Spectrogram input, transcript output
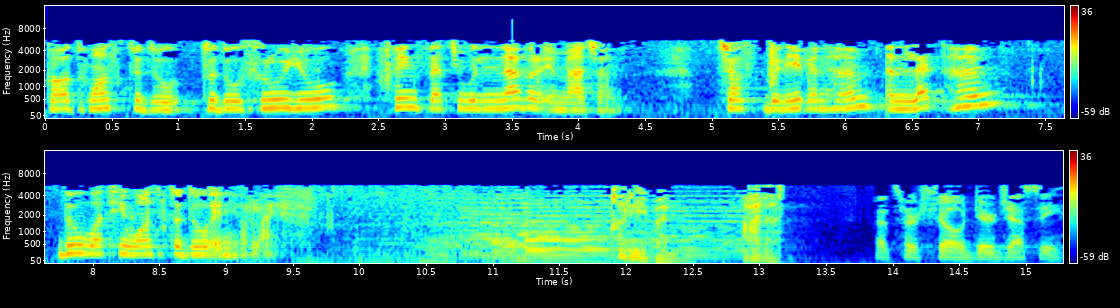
God wants to do to do through you things that you will never imagine. Just believe in Him and let Him do what He wants to do in your life. قريبا على That's her show, Dear Jessie.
